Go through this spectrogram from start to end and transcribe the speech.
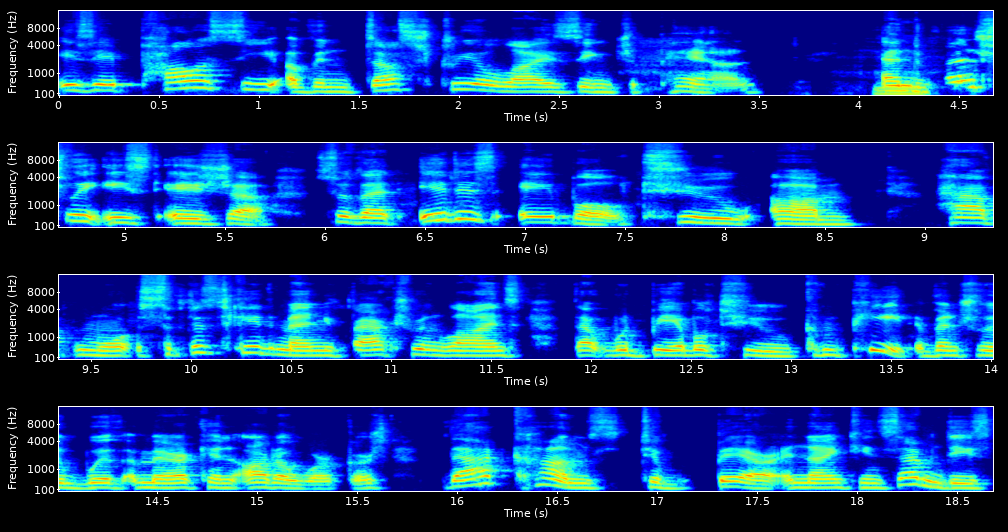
is a policy of industrializing Japan and Mhm. eventually East Asia so that it is able to um, have more sophisticated manufacturing lines that would be able to compete eventually with American auto workers. That comes to bear in 1970s,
